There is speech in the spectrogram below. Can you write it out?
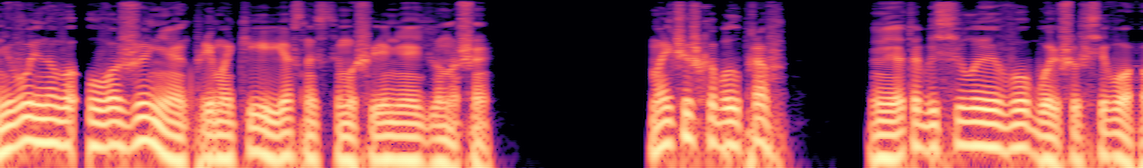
невольного уважения к прямоте и ясности мышления юноши. Мальчишка был прав, и это бесило его больше всего.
